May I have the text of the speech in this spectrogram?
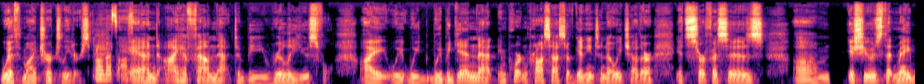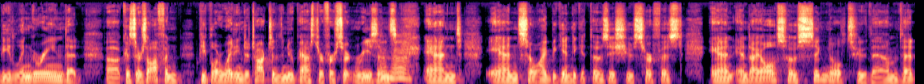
with my church leaders. Oh, that's awesome. And I have found that to be really useful. I we we we begin that important process of getting to know each other. It surfaces um, issues that may be lingering that because uh, there's often people are waiting to talk to the new pastor for certain reasons mm-hmm. and and so I begin to get those issues surfaced and and I also signal to them that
